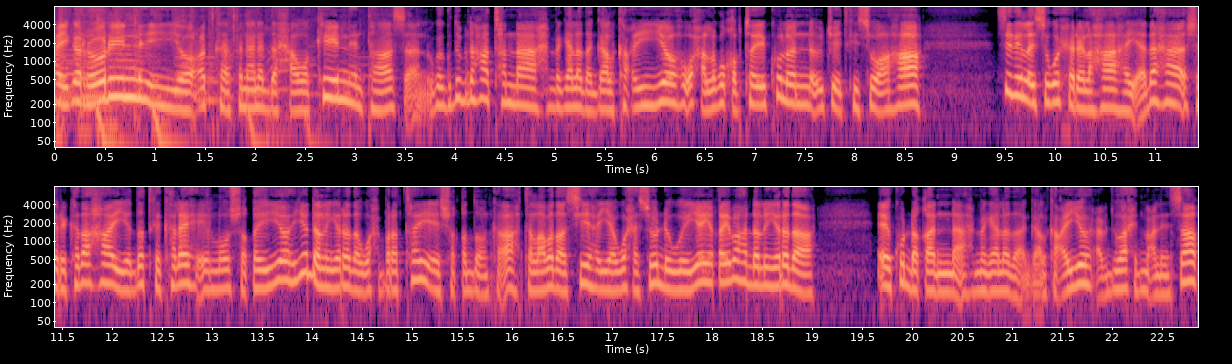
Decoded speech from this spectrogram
hayga roorin iyo codka fanaanada xaawakiin intaas aan uga gudubna haatanna magaalada gaalkacyo waxaa lagu qabtay kulan ujeedkiisu ahaa sidii la isugu xiri lahaa hay'adaha sharikadaha iyo dadka kale ee loo shaqeeyo iyo dhallinyarada waxbaratay ee shaqadoonka ah. Tallaabadaasi ayaa waxaa soo dhoweeyey qaybaha dhallinyarada ee ku dhaqan magaalada gaalkacyo. Cabdiwaaxid macalin saaq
